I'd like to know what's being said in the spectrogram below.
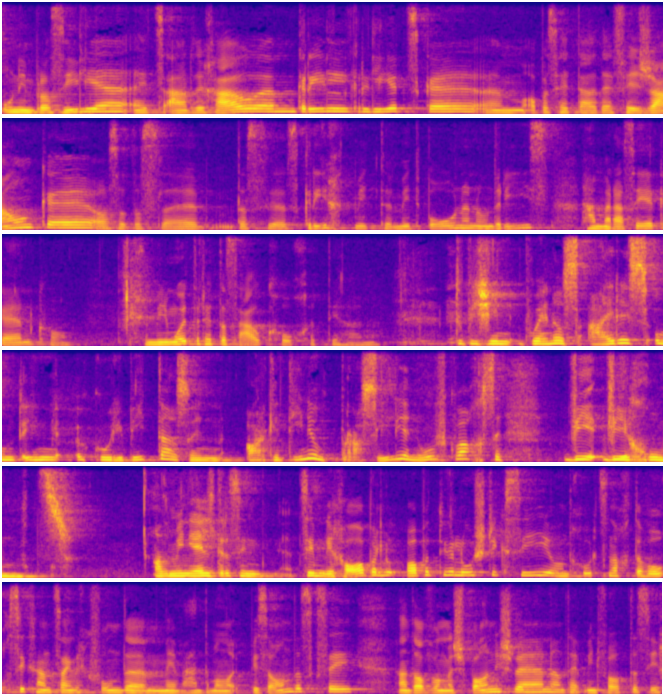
Und in Brasilien hat es auch, auch ähm, Grill, grilliert gegeben, ähm, aber es hat auch den Feijão gegeben, also das, äh, das, das, Gericht mit, mit Bohnen und Reis, haben wir auch sehr gerne gehabt. Also meine Mutter hat das auch gekocht daheim. Du bist in Buenos Aires und in Curitiba, also in Argentinien und Brasilien aufgewachsen. Wie, wie kommt es? Also meine Eltern waren ziemlich abenteuerlustig und kurz nach der Hochzeit haben sie eigentlich gefunden, wir wollen mal etwas anderes sehen, haben angefangen Spanisch zu lernen und hat mein Vater sich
